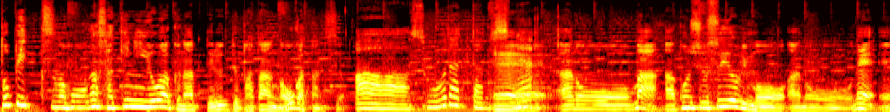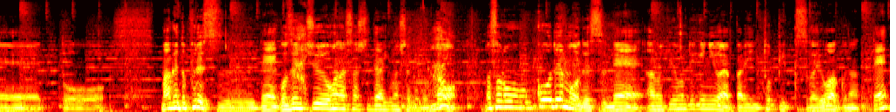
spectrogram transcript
トピックスの方が先に弱くなってるっていうパターンが多かったんですよ。ああそうだったんですね、えー、あのー、まあ今週水曜日もあのー、ねえー、っとマーケットプレスで午前中お話しさせていただきましたけども、はい、まあ、そのこでもですねあの基本的にはやっぱりトピックスが弱くなって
